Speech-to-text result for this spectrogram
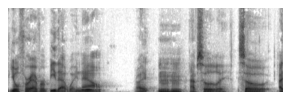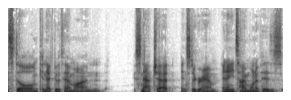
you'll forever be that way now, right? Mm-hmm, absolutely. So I still am connected with him on Snapchat, Instagram, and anytime one of his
